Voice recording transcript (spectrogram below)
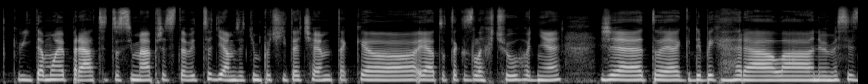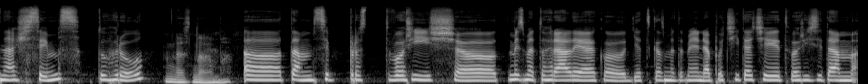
tkví ta moje práce, co si má představit, co dělám za tím počítačem, tak uh, já to tak zlehču hodně, že to je, kdybych hrála, nevím, jestli znáš Sims, tu hru. Neznám. Uh, tam si prostě tvoříš, uh, my jsme to hráli jako děcka, jsme to měli na počítači, tvoříš si tam uh,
